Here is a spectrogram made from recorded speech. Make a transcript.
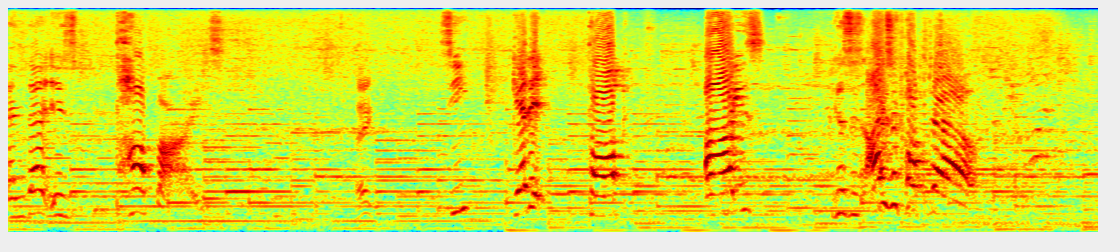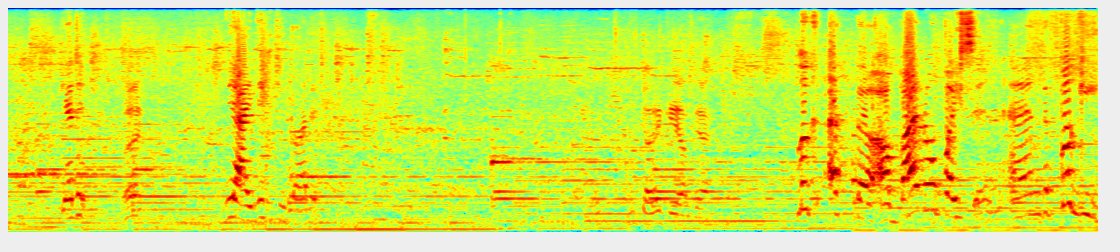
And that is Popeyes. Hey, See? Get it? Pop. Eyes. Because his eyes are popped out. Get it? hey, Yeah, I think you got it. cho cái kia không kìa? Look at the albino bison and the boogie.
